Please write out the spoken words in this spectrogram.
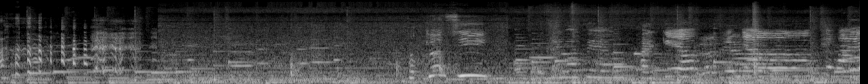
거야. 덕현 씨. 안녕하세요. 갈게요. 안녕. 또 봐요.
